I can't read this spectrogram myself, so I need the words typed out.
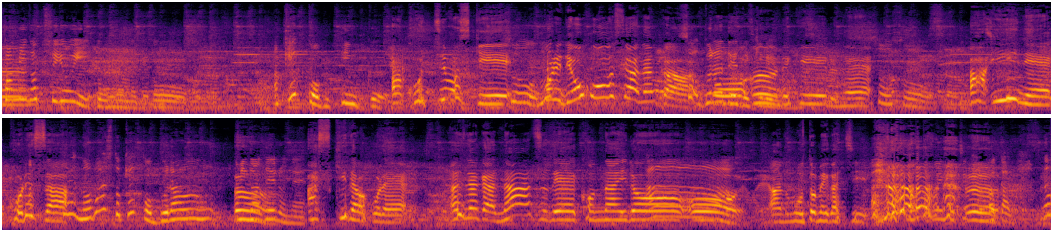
赤みが強いと思うんだけどあ結構ピンク。あこっちも好き。そう。これ両方さなんかそうグラデできる。こううんできるね。そうそう。あいいねこれさ。これ伸ばすと結構ブラウン味が出るね。うん、あ好きだわこれ。私なんかナーズでこんな色をああの求めがち。求めがち。うん。わかる。な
